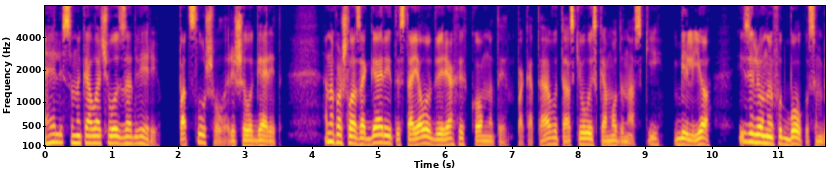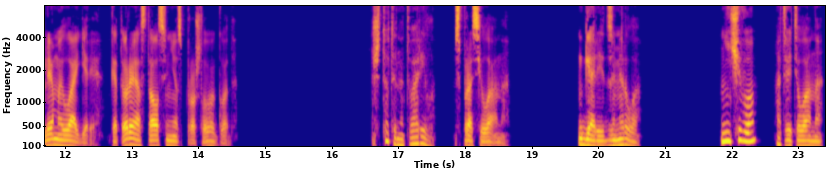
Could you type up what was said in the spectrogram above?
Элиса наколачивалась за дверью, подслушивала, решила Гаррит. Она пошла за Гарриет и стояла в дверях их комнаты, пока та вытаскивала из комода носки, белье и зеленую футболку с эмблемой лагеря, которая осталась у нее с прошлого года. «Что ты натворила?» — спросила она. Гарриет замерла. «Ничего», — ответила она.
